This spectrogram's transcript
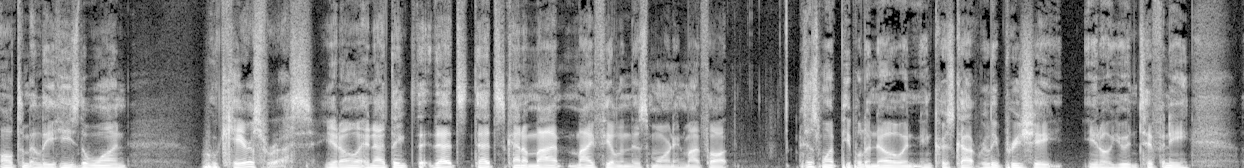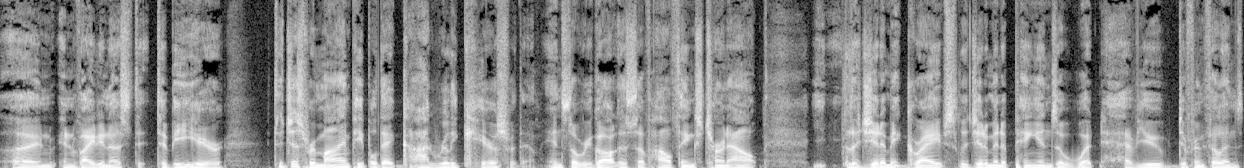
ultimately He's the one who cares for us, you know. And I think that that's that's kind of my my feeling this morning, my thought. I just want people to know, and, and Chris Scott really appreciate you know you and Tiffany uh, in, inviting us to, to be here to just remind people that God really cares for them. And so, regardless of how things turn out, legitimate gripes, legitimate opinions of what have you, different feelings,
